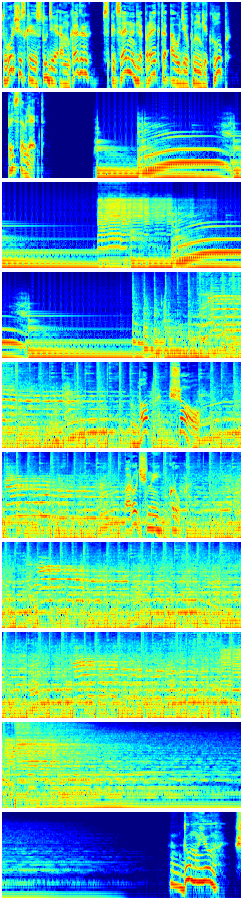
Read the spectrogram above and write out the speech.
Творческая студия «Амкадр» специально для проекта аудиокниги «Клуб» представляет. Боб Шоу. Порочный круг. «Думаю,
